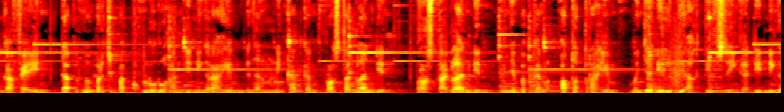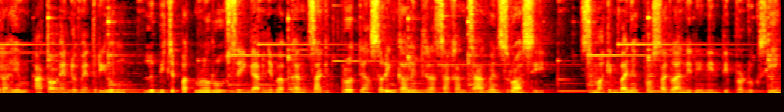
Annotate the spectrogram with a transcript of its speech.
Kafein dapat mempercepat peluruhan dinding rahim dengan meningkatkan prostaglandin. Prostaglandin menyebabkan otot rahim menjadi lebih aktif sehingga dinding rahim atau endometrium lebih cepat meluruh sehingga menyebabkan sakit perut yang sering kali dirasakan saat menstruasi. Semakin banyak prostaglandin ini diproduksi,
